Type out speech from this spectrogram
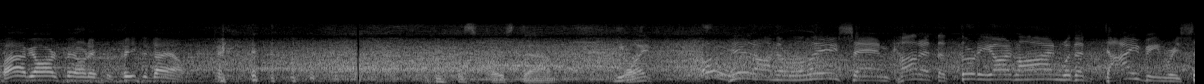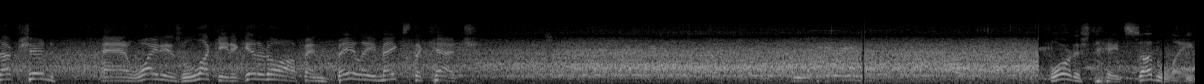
five yard penalty, repeat the down. His first down. White oh. hit on the release and caught at the 30-yard line with a diving reception. And White is lucky to get it off, and Bailey makes the catch. Florida State suddenly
